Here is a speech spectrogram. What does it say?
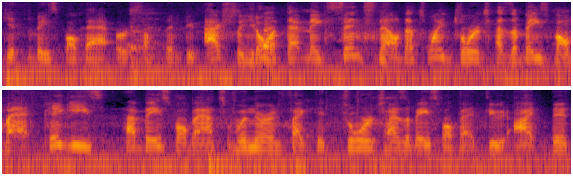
get the baseball bat or something. Dude, actually, you know what? That makes sense now. That's why George has a baseball bat. Piggies have baseball bats when they're infected. George has a baseball bat. Dude, I this,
